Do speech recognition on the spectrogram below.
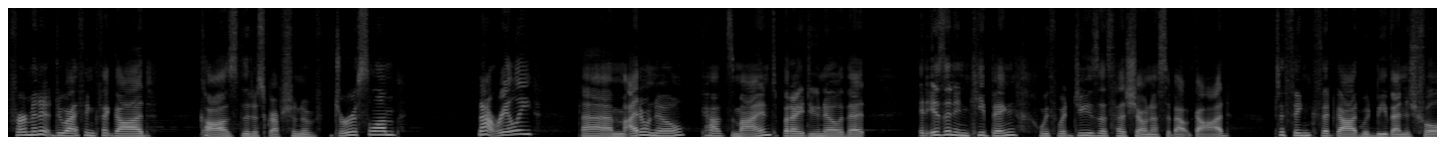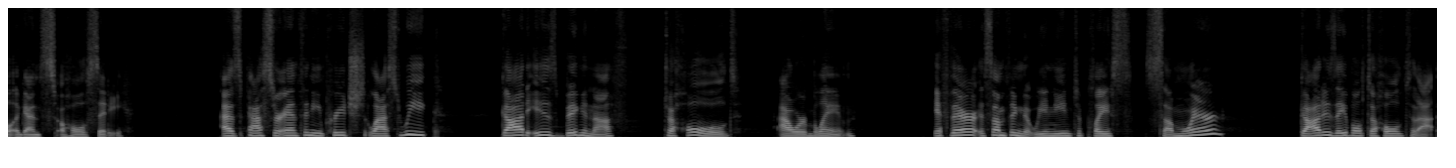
for a minute. Do I think that God caused the destruction of Jerusalem? Not really. Um, I don't know God's mind, but I do know that it isn't in keeping with what Jesus has shown us about God to think that God would be vengeful against a whole city. As Pastor Anthony preached last week, God is big enough to hold our blame. If there is something that we need to place somewhere, God is able to hold to that.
